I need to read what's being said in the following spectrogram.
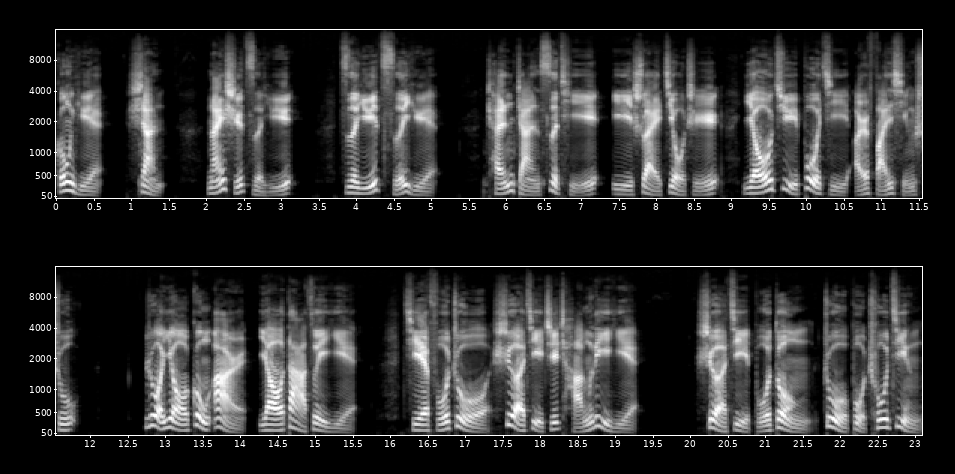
公曰：“善。”乃使子瑜。子瑜辞曰：“臣斩四体，以率旧职。”犹惧不己而烦行书，若又共二，邀大罪也。且扶助社稷之常利也。社稷不动，助不出境，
